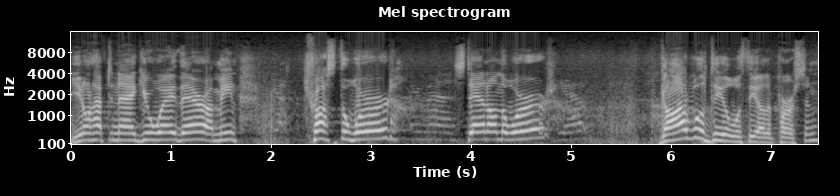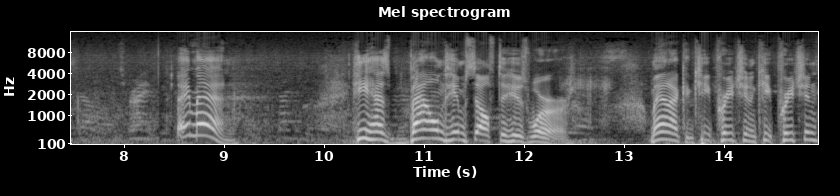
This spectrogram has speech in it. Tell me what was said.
You don't have to nag your way there. I mean, trust the word, Amen. stand on the word. Yep. God will deal with the other person. Right. Amen. He has bound himself to his word. Man, I could keep preaching and keep preaching.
